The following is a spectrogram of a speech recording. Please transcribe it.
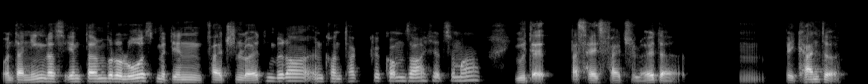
Und dann ging das eben dann wieder los, mit den falschen Leuten wieder in Kontakt gekommen, sage ich jetzt mal. Gut, äh, was heißt falsche Leute? Hm, Bekannte,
